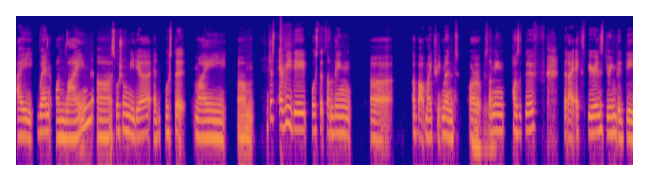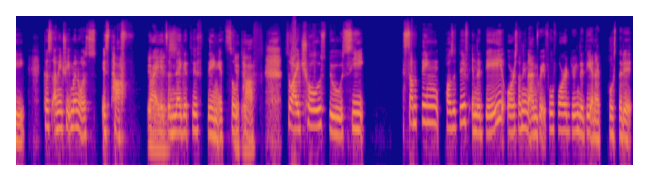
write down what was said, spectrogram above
I went online, uh, social media, and posted my um just every day posted something uh about my treatment or Mhm. something positive that I experienced during the day. Because I mean, treatment was is tough, It right? It's a negative thing. It's so It is. tough. So I chose to see something positive in the day or something that I'm grateful for during the day and I posted it.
